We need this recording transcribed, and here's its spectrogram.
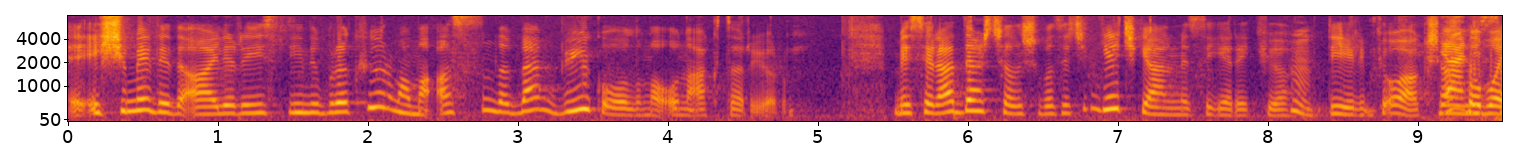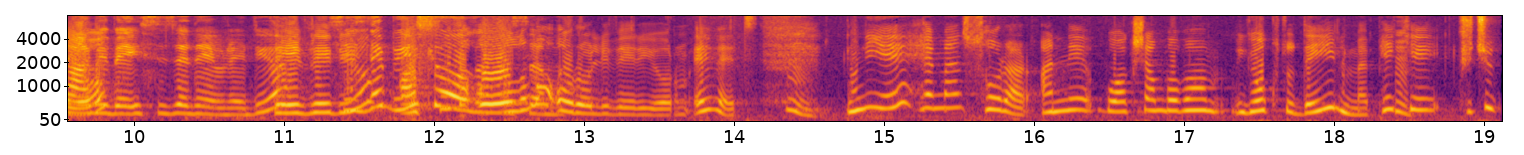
E, eşime dedi aile reisliğini bırakıyorum ama aslında ben büyük oğluma onu aktarıyorum. Mesela ders çalışması için geç gelmesi gerekiyor. Diyelim ki o akşam Yani babaya o- Sami Bey size devrediyor. devrediyor. Siz de büyük Aslında oğluma mı? o rolü veriyorum. Evet. Niye? Hemen sorar. Anne bu akşam babam yoktu değil mi? Peki küçük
